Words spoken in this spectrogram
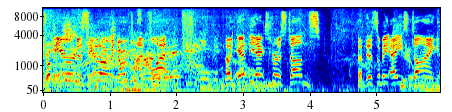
from hero to zero in no time flat. They'll get the extra stuns. But this will be Ace dying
